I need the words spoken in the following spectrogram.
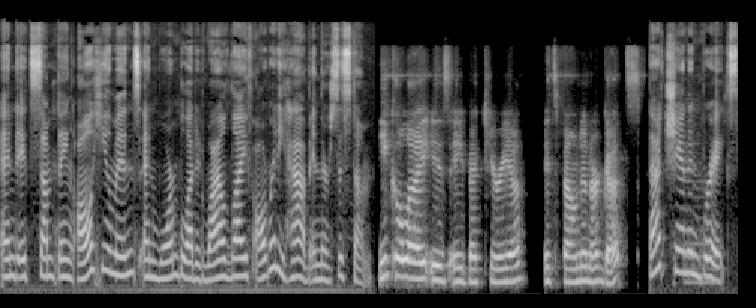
and it's something all humans and warm-blooded wildlife already have in their system. E. coli is a bacteria it's found in our guts. That's Shannon Briggs,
